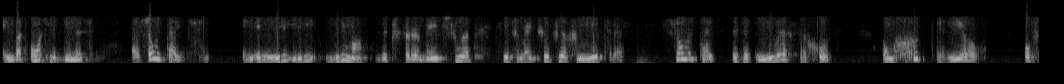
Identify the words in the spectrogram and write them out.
en wat ons moet doen is uh, soms en en hierdie hierdie hierdie maak dit vir 'n mens so gee vir mense soveel gemoedsrus. Hmm. Soms is dit nodig vir God om goed te reël of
